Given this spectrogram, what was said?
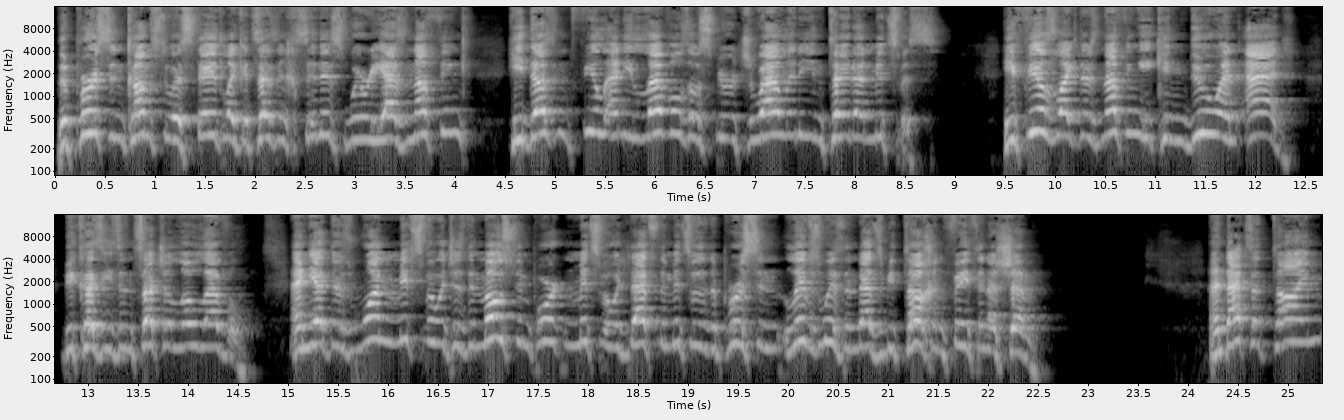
The person comes to a state, like it says in Chassidus, where he has nothing. He doesn't feel any levels of spirituality in Torah and mitzvahs. He feels like there's nothing he can do and add because he's in such a low level. And yet there's one mitzvah which is the most important mitzvah, which that's the mitzvah that the person lives with, and that's bitach and faith in Hashem. And that's a time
